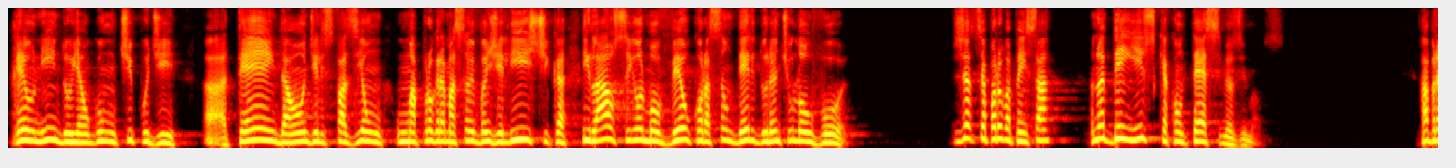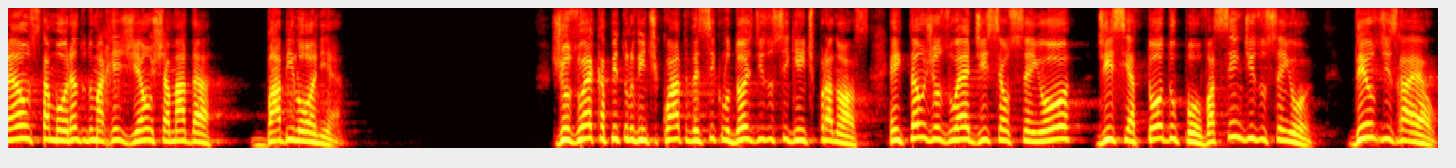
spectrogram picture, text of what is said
reunindo em algum tipo de uh, tenda onde eles faziam uma programação evangelística e lá o Senhor moveu o coração dele durante o louvor. Já, já parou para pensar? Não é bem isso que acontece, meus irmãos. Abraão está morando numa região chamada Babilônia. Josué capítulo 24, versículo 2 diz o seguinte para nós: Então Josué disse ao Senhor, disse a todo o povo: Assim diz o Senhor, Deus de Israel:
